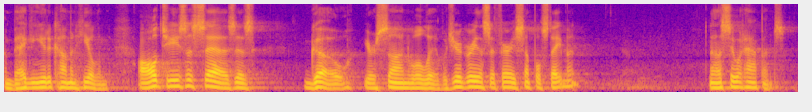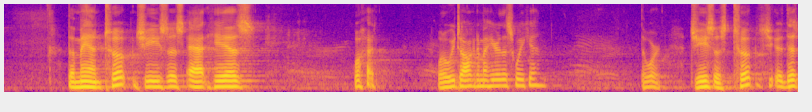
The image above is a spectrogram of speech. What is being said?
I'm begging you to come and heal him. All Jesus says is, Go, your son will live. Would you agree that's a very simple statement? Now let's see what happens. The man took Jesus at his what? What are we talking about here this weekend? The word. Jesus took, this,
